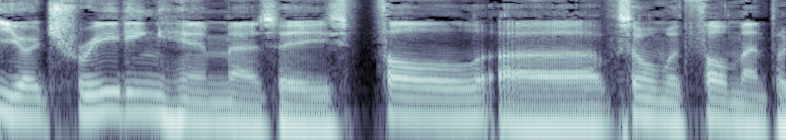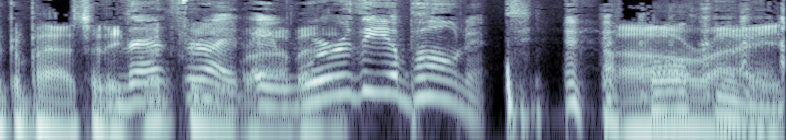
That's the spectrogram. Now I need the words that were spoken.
you're treating him as a full, uh, someone with full mental capacity. That's for you, right, a worthy opponent. All right.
